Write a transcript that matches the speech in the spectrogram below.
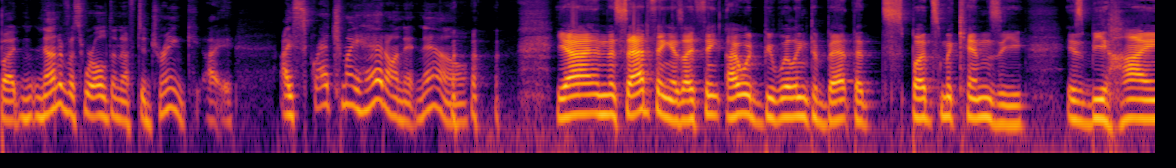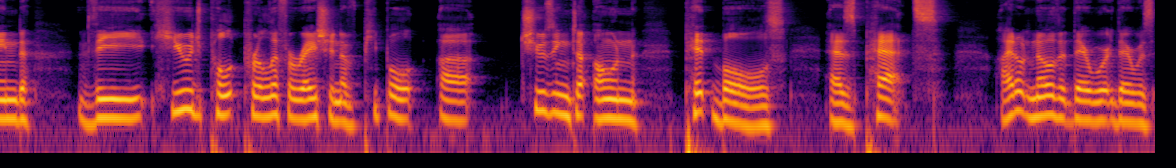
but none of us were old enough to drink. I i scratch my head on it now Yeah, and the sad thing is, I think I would be willing to bet that Spuds MacKenzie is behind the huge prol- proliferation of people uh, choosing to own pit bulls as pets. I don't know that there were there was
